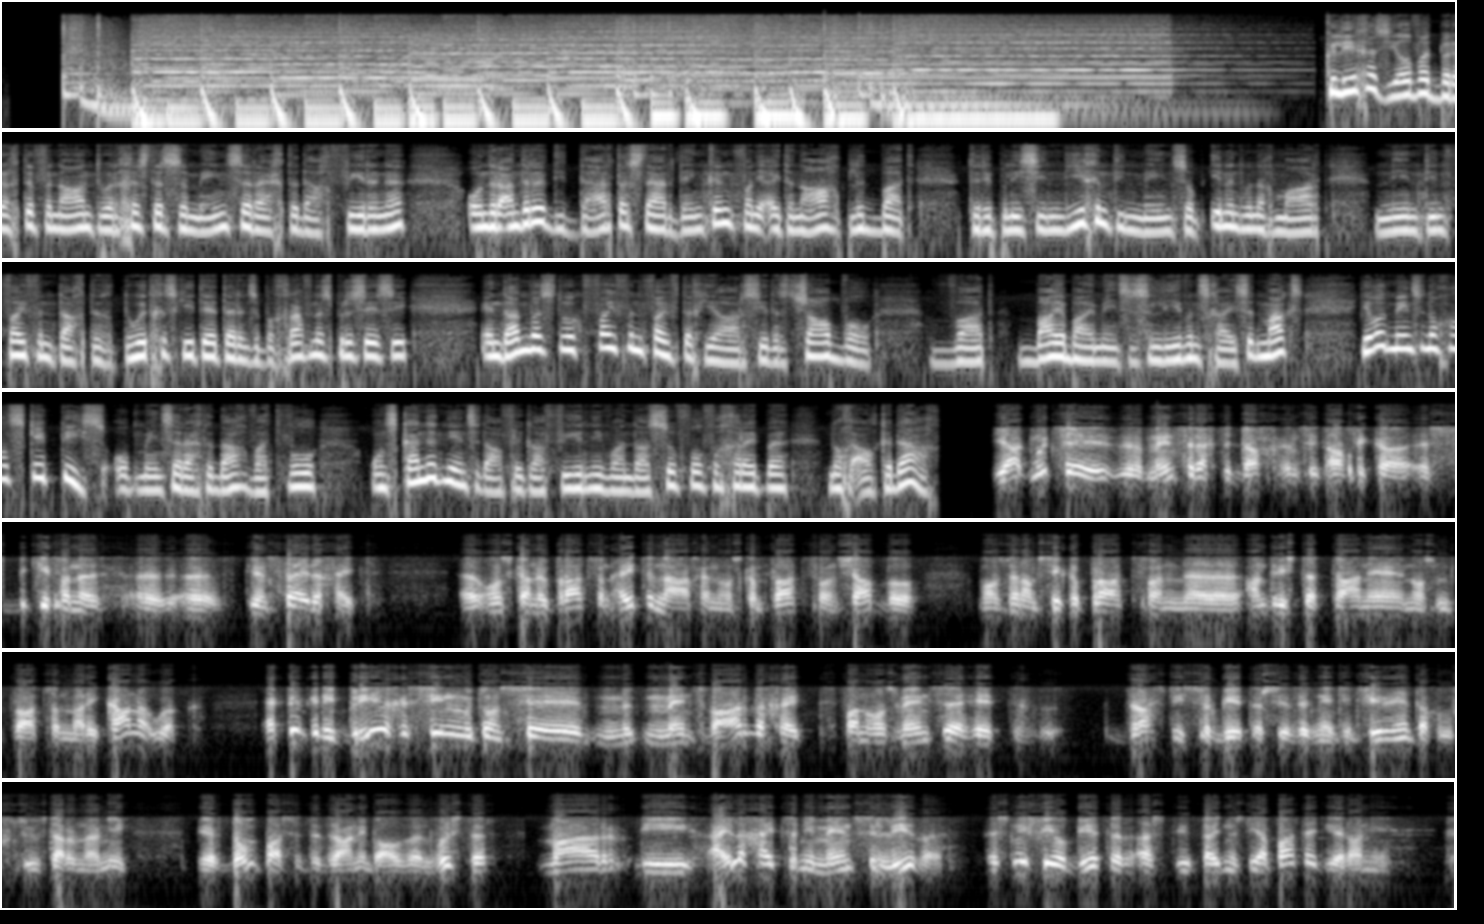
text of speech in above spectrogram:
Kollegas heelwat berigte vanaand oor gister se Menseregte Dag vieringe, onder andere die 30ste herdenking van die Uitenhaag bloedbad toe die polisie 19 mense op 21 Maart 1985 doodgeskiet het tydens 'n begrafnisprosesie en dan was dit ook 55 jaar sedert Sharpeville wat baie baie mense se lewens geëis het. Max, heelwat mense nogal skepties op Menseregte Dag wat voel ons kan dit nie in Suid-Afrika vier nie want daar's soveel vergrype nog elke dag. Ja, ek moet sê Menseregte Dag in Suid-Afrika is bietjie van 'n teenstrydigheid. Uh, ons kan nou praat van Uitenhaag en ons kan praat van Sharpeville, maar ons moet dan seker praat van uh, Andrius Tatane en ons moet praat van Marikana ook. Ek dink in die breë gesien moet ons sê menswaardigheid van ons mense het drasties verbeter sedert 1994. Hoef hoef daarom nou nie meer dompasse te dra nie behalwe in Woester, maar die heiligheid van die mens se lewe is nie veel beter as die tydens die apartheid era nie.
